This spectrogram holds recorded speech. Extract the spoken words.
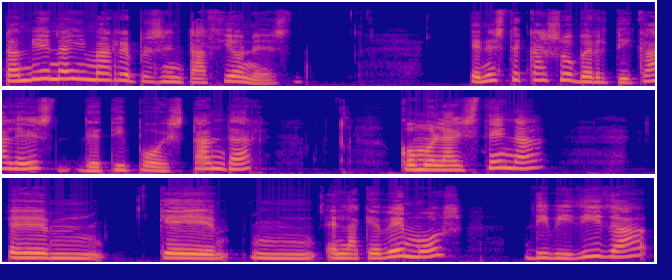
También hay más representaciones en este caso verticales de tipo estándar, como la escena em, que, mm, en la que vemos dividida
